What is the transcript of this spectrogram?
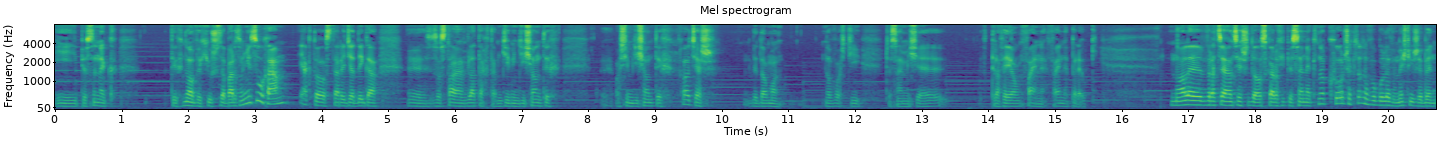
i piosenek tych nowych już za bardzo nie słucham. Jak to stary dziadyga y, zostałem w latach tam 90., 80., chociaż wiadomo, nowości czasami się trafiają fajne, fajne perełki. No ale wracając jeszcze do Oscarów i piosenek, no kurczę, kto to w ogóle wymyślił, żeby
